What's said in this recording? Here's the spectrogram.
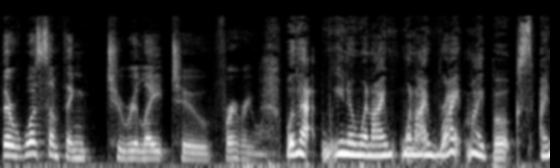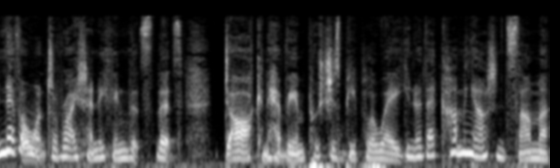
there was something to relate to for everyone. Well, that you know, when I when I write my books, I never want to write anything that's that's dark and heavy and pushes people away. You know, they're coming out in summer.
